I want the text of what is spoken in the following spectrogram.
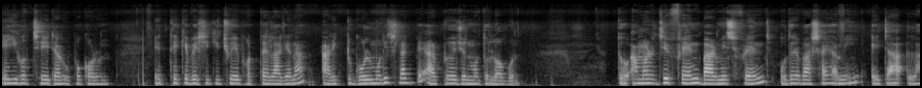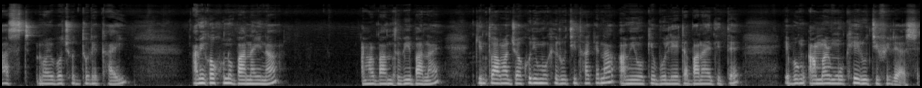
এই হচ্ছে এটার উপকরণ। এর থেকে বেশি কিছু এই ভর্তায় লাগে না। আর একটু গোলমরিচ লাগবে, আর প্রয়োজন মতো লবণ। তো আমার যে ফ্রেন্ড বার্মিস ফ্রেন্ড ওদের বাসায় আমি এটা লাস্ট নয় বছর ধরে খাই। আমি কখনো বানাই না। আমার বান্ধবী বানায়। কিন্তু আমার যখনই মুখে রুচি থাকে না, আমি ওকে বলি এটা বানায় দিতে। এবং আমার মুখে রুচি ফিরে আসে।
